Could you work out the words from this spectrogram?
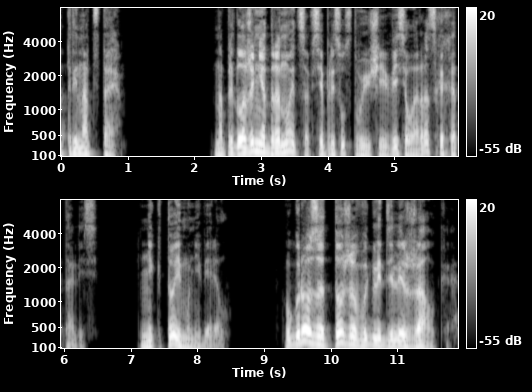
13 На предложение дранойца все присутствующие весело расхохотались. Никто ему не верил. Угрозы тоже выглядели жалко.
